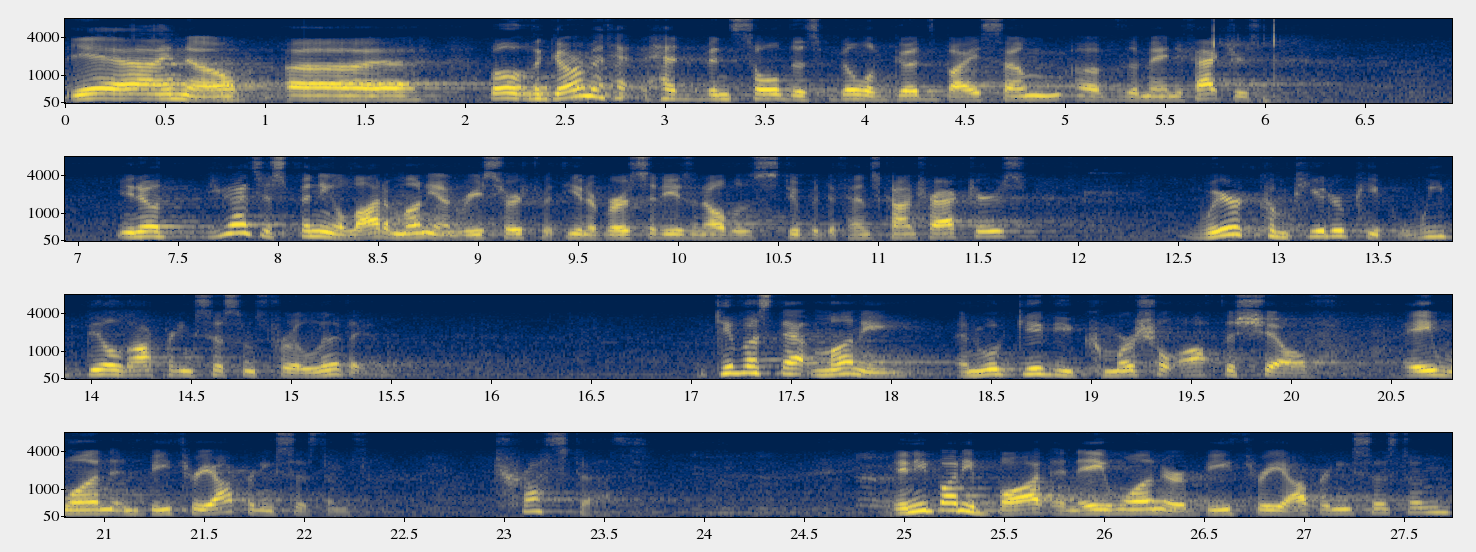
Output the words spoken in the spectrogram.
yeah, I know. Uh, well, the government ha- had been sold this bill of goods by some of the manufacturers. You know, you guys are spending a lot of money on research with universities and all those stupid defense contractors. We're computer people. We build operating systems for a living. Give us that money, and we'll give you commercial off the shelf A1 and B3 operating systems. Trust us. Anybody bought an A1 or a B3 operating system?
